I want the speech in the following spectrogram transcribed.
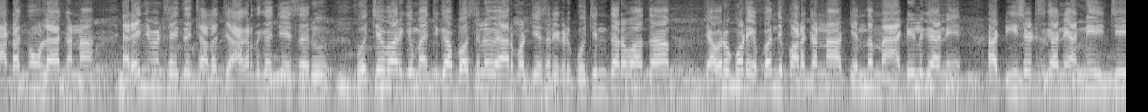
ఆటంకం లేకుండా అరేంజ్మెంట్స్ అయితే చాలా జాగ్రత్తగా చేశారు. వచ్చేవారికి మంచిగా బస్సులు ఏర్పాటు చేశారు. ఇక్కడికి వచ్చిన తర్వాత ఎవరు కూడా ఇబ్బంది పడకుండా కింద మ్యాటీలు కానీ ఆ టీ షర్ట్స్ కానీ అన్నీ ఇచ్చి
